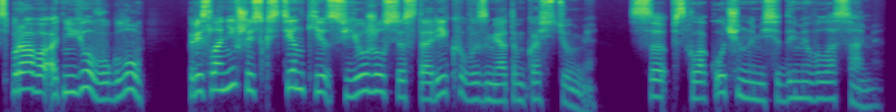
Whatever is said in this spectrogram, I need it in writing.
Справа от нее в углу, прислонившись к стенке, съежился старик в измятом костюме с всклокоченными седыми волосами.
